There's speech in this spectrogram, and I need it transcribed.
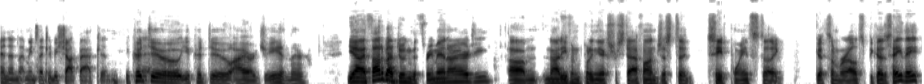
and then that means they can be shot back. And You could eh. do you could do IRG in there. Yeah, I thought about Yeah. doing the three man IRG, um, not even putting the extra staff on just to save points to like get somewhere else because hey, they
